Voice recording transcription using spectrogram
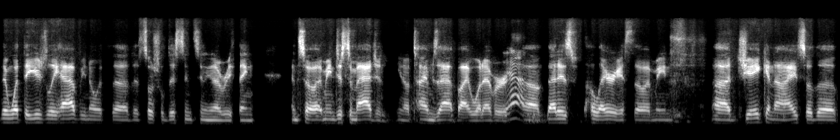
than what they usually have, you know, with the the social distancing and everything. And so, I mean, just imagine, you know, times that by whatever. Yeah. Uh, that is hilarious, though. I mean, uh, Jake and I, so the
